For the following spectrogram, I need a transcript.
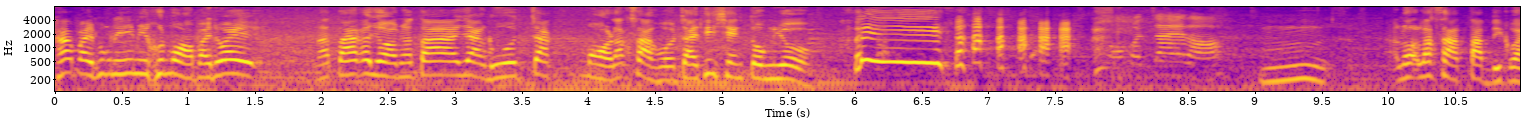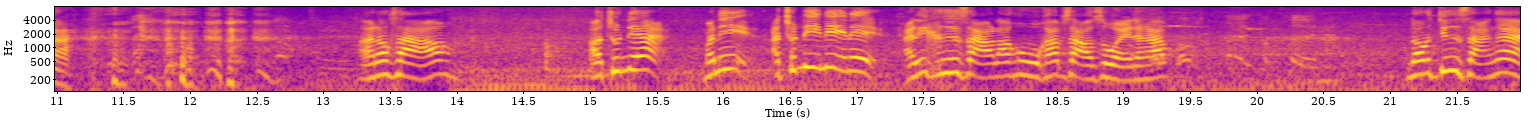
ถ้าไปพรุ่งนี้มีคุณหมอไปด้วยนาตาก็ยอมนาตาอยากรู้จักหมอรักษาหัวใจที่เชียงตุงอยู่เฮ้ยหมอหัวใจเหรอ อืมรักษาตับดีกว่า อะน้องสาว เอาชุดเนี้ยมานี่เอาชุดนี้นี่นี่อันนี้คือสาวลาหูครับสาวสวยนะครับเขาเขินนะน้องชื่อสังอะ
